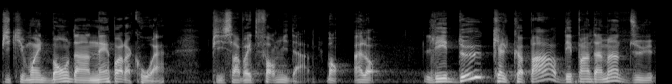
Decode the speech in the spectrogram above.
puis qui vont être bons dans n'importe quoi, puis ça va être formidable. Bon, alors, les deux, quelque part, dépendamment du,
